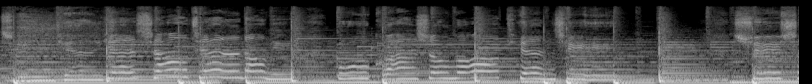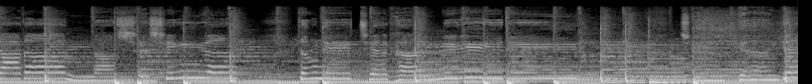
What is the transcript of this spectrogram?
今天也想见到你，不管什么天气。许下的那些心愿，等你揭开谜底。远远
